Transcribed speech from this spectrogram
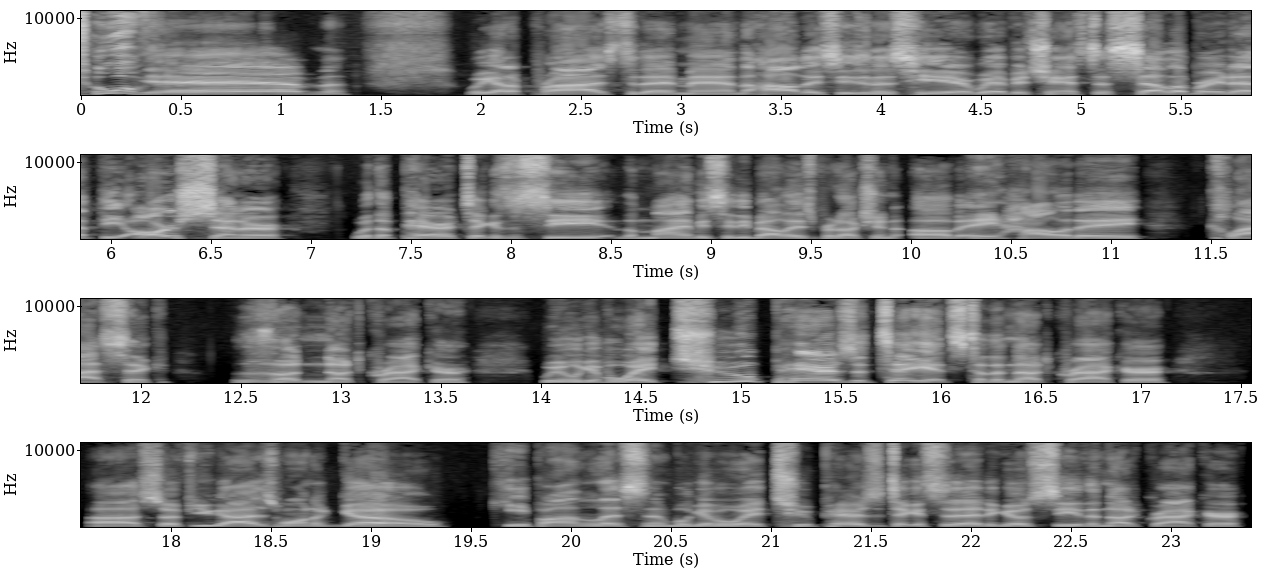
Two of them. Yeah, we got a prize today, man. The holiday season is here. We have your chance to celebrate at the Arsht Center with a pair of tickets to see the Miami City Ballet's production of a holiday classic, The Nutcracker. We will give away two pairs of tickets to The Nutcracker. Uh, so if you guys want to go, keep on listening. We'll give away two pairs of tickets today to go see The Nutcracker.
